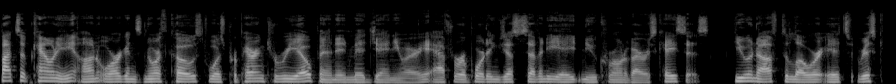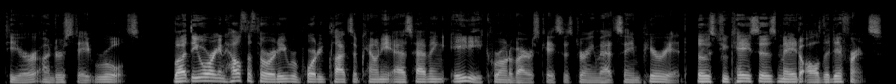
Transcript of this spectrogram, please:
Clatsop County on Oregon's north coast was preparing to reopen in mid January after reporting just 78 new coronavirus cases, few enough to lower its risk tier under state rules. But the Oregon Health Authority reported Clatsop County as having 80 coronavirus cases during that same period. Those two cases made all the difference.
